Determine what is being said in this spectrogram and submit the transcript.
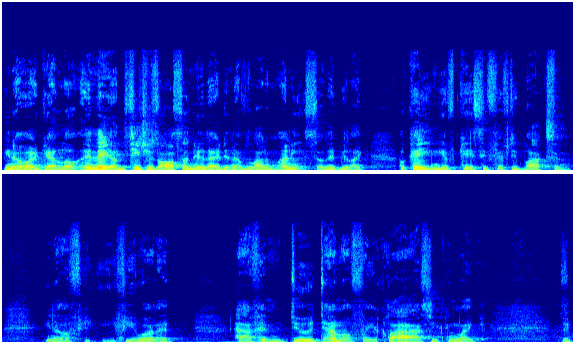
you know, I'd get low. And they, the teachers also knew that I didn't have a lot of money. So they'd be like, okay, you can give Casey 50 bucks. And, you know, if, if you want to have him do a demo for your class, you can like, the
